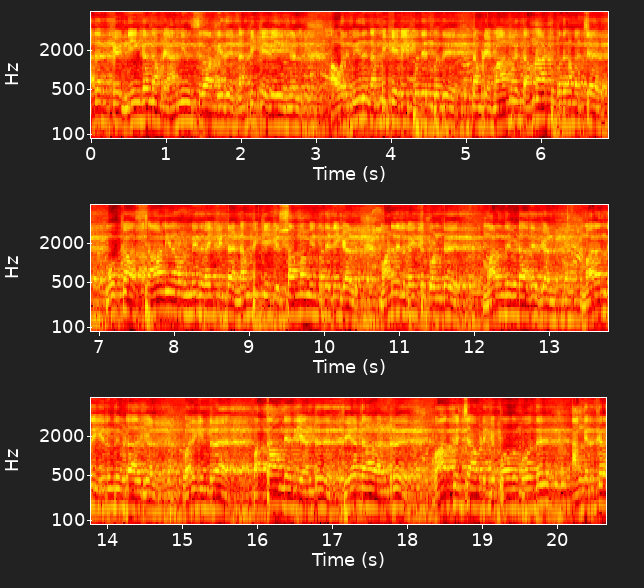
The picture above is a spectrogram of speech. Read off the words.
அதற்கு நீங்கள் நம்முடைய அந்நியூர் சிவா மீது நம்பிக்கை வையுங்கள். அவர் மீது நம்பிக்கை வைப்பது என்பது நம்முடைய மாண்பு தமிழ்நாட்டு முதலமைச்சர் மு க ஸ்டாலின் அவர்கள் மீது வைக்கின்ற நம்பிக்கை நம்பிக்கைக்கு சமம் என்பதை நீங்கள் மனதில் வைத்துக்கொண்டு மறந்து விடாதீர்கள். மறந்து இருந்து விடாதீர்கள். வருகின்ற பத்தாம் தேதி அன்று தேர்தல் அன்று வாக்குச்சாவடிக்கு போகும்போது அங்க இருக்கிற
